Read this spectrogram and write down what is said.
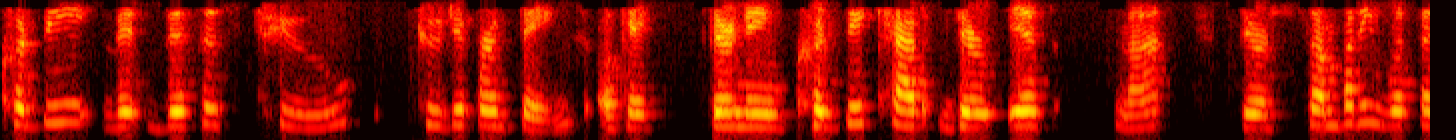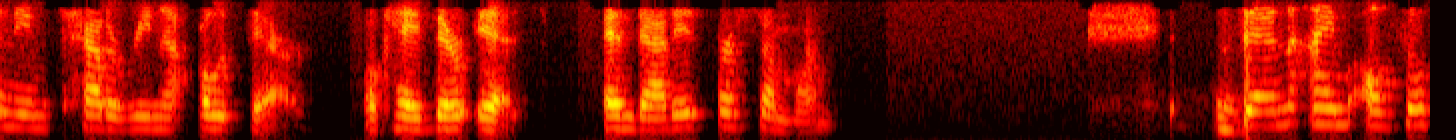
could be this is two two different things. Okay, their name could be Cat. There is not. There's somebody with the name Katerina out there. Okay, there is, and that is for someone. Then I'm also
